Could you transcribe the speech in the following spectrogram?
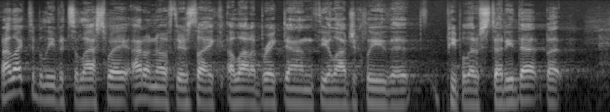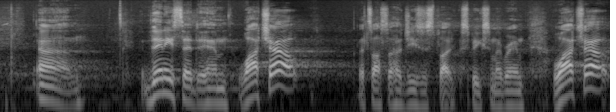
I like to believe it's the last way. I don't know if there's like a lot of breakdown theologically that people that have studied that, but um, then he said to him, Watch out. That's also how Jesus speaks in my brain. Watch out.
